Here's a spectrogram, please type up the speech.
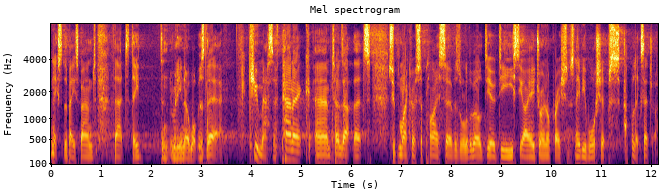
next to the baseband that they didn't really know what was there. Cue massive panic. Um, turns out that Supermicro supplies servers all over the world, DoD, CIA, drone operations, Navy warships, Apple, etc.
